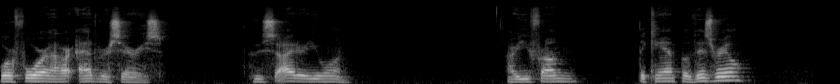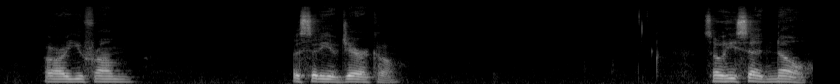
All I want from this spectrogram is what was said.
or for our adversaries? Whose side are you on? Are you from the camp of Israel? Or are you from the city of Jericho? So he said, No.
